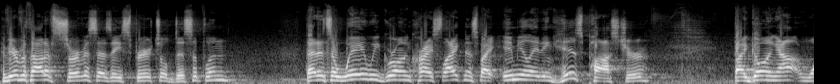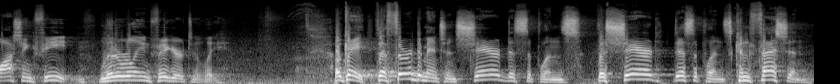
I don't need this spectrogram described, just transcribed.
Have you ever thought of service as a spiritual discipline? That it's a way we grow in Christ likeness by emulating his posture by going out and washing feet, literally and figuratively. Okay, the third dimension, shared disciplines. The shared disciplines, confession,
